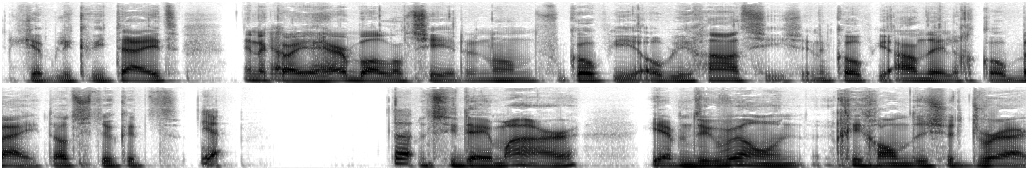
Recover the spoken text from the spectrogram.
Dus je hebt liquiditeit. En dan Ja. kan je herbalanceren. Dan verkoop je je obligaties en dan koop je aandelen goedkoop bij. Dat is natuurlijk het, Ja. Dat- het idee. Maar je hebt natuurlijk wel een gigantische drag.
